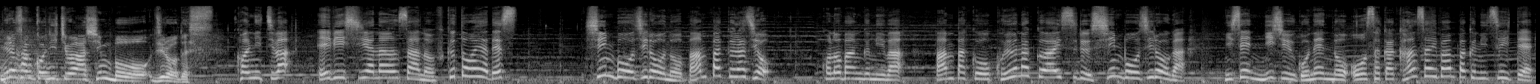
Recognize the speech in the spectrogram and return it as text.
皆さんこんにちは辛坊治郎です。こんにちは ABC アナウンサーの福戸彩です。辛坊治郎の万博ラジオ。この番組は万博をこよなく愛する辛坊治郎が2025年の大阪・関西万博について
